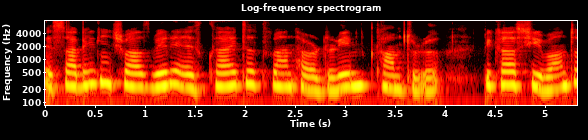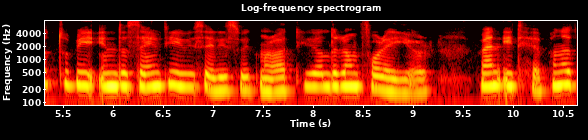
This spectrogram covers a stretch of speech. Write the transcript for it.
Esra Bilgiç was very excited when her dream came true because she wanted to be in the same TV series with Murat Yıldırım for a year. When it happened,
